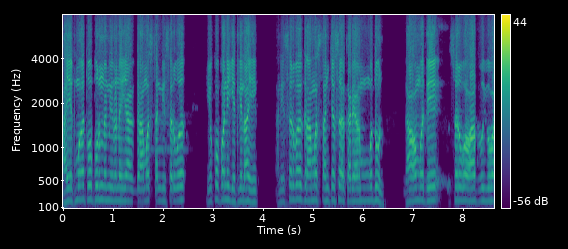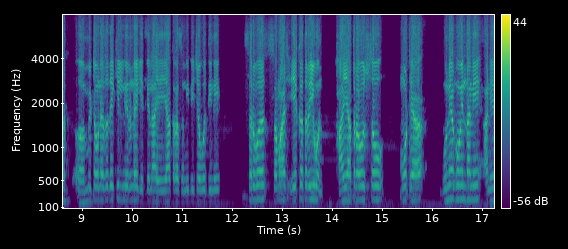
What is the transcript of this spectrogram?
हा एक महत्त्वपूर्ण निर्णय या ग्रामस्थांनी सर्व एकोपाने घेतलेला आहे. आणि सर्व ग्रामस्थांच्या सहकार्यामधून गावामध्ये सर्व वादविवाद विवाद मिटवण्याचा देखील निर्णय घेतलेला आहे. यात्रा समितीच्या वतीने सर्व समाज एकत्र येऊन हा यात्रा उत्सव मोठ्या गुण्यागोविंदाने आणि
